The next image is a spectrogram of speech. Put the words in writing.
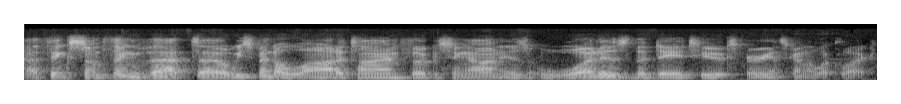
I think something that uh, we spend a lot of time focusing on is what is the day two experience going to look like?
